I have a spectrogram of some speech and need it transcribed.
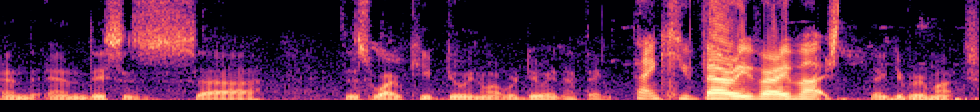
and, and this is. Uh, this is why we keep doing what we're doing, I think. Thank you very, very much. Thank you very much.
